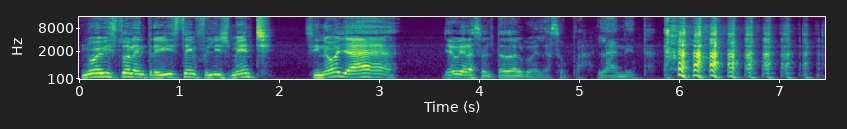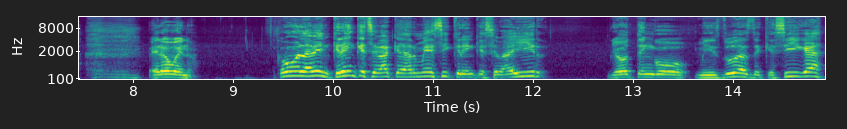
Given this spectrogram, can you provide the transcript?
No he visto la entrevista infelizmente. Si no, ya, ya hubiera soltado algo de la sopa, la neta. Pero bueno, ¿cómo la ven? ¿Creen que se va a quedar Messi? ¿Creen que se va a ir? Yo tengo mis dudas de que siga.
